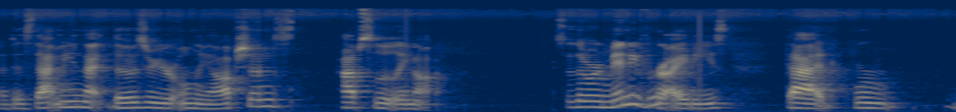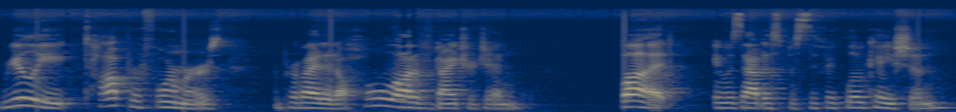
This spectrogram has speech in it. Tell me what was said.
Now, does that mean that those are your only options? Absolutely not. So there were many varieties that were really top performers and provided a whole lot of nitrogen, but it was at a specific location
